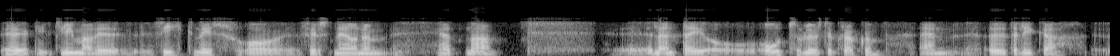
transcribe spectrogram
e, glíma við fíknir og fylst með honum hérna Eh, lenda í ótrúlegustu krökkum en auðvitað líka eh,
